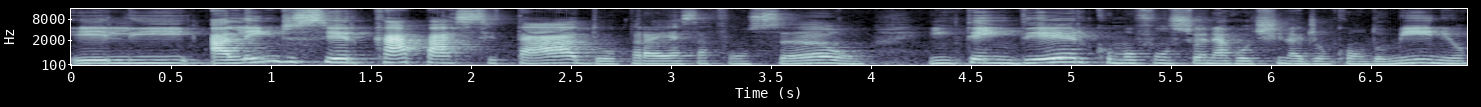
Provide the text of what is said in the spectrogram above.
ele, além de ser capacitado para essa função, entender como funciona a rotina de um condomínio,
